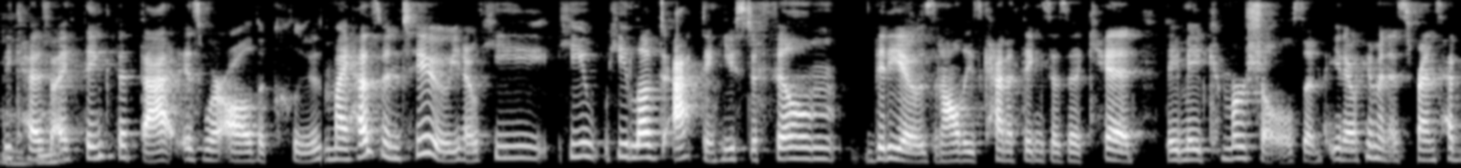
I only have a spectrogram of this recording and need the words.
because mm-hmm. I think that that is where all the clues. My husband too, you know, he he he loved acting. He used to film videos and all these kind of things as a kid. They made commercials and you know, him and his friends had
